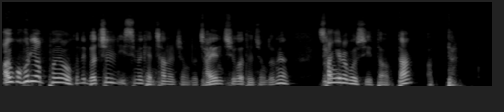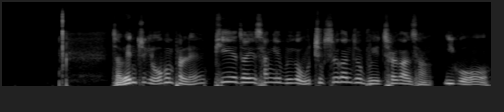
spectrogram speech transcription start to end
아이고 허리 아파요. 근데 며칠 있으면 괜찮을 정도. 자연 치유가 될 정도면 상해라 볼 수 있다 없다? 없다. 자 왼쪽에 5번 판례 피해자의 상해 부위가 우측 슬관저 부위 철관상이고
